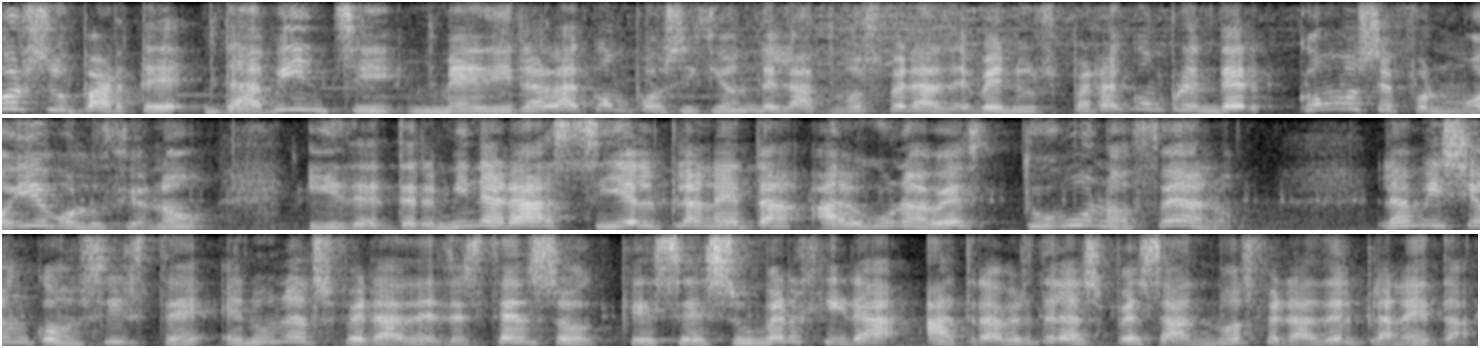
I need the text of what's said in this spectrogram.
Por su parte, Da Vinci medirá la composición de la atmósfera de Venus para comprender cómo se formó y evolucionó, y determinará si el planeta alguna vez tuvo un océano. La misión consiste en una esfera de descenso que se sumergirá a través de la espesa atmósfera del planeta,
